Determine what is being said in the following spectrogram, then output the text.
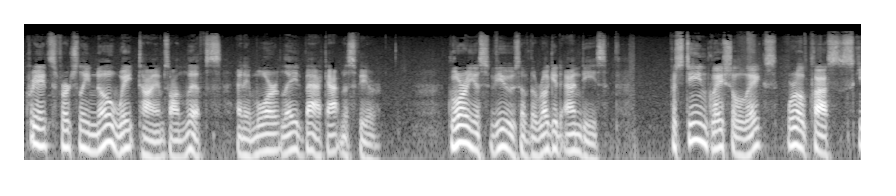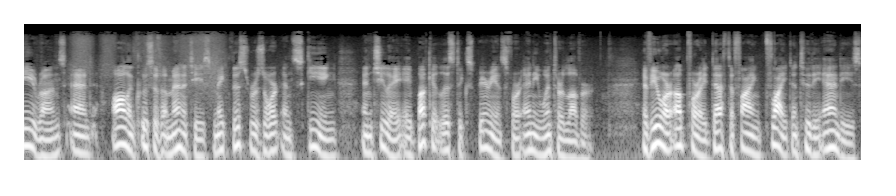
creates virtually no wait times on lifts and a more laid back atmosphere glorious views of the rugged Andes, pristine glacial lakes, world class ski runs, and all inclusive amenities make this resort and skiing in Chile a bucket list experience for any winter lover. If you are up for a death defying flight into the Andes,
